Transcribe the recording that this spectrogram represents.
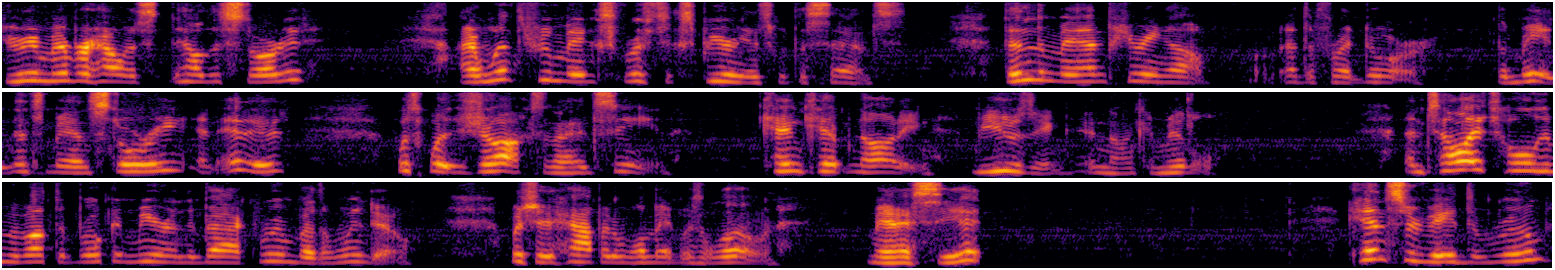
Do you remember how, it's, how this started? I went through Meg's first experience with the sense, then the man peering out at the front door, the maintenance man's story, and ended with what Jacques and I had seen. Ken kept nodding, musing, and noncommittal. Until I told him about the broken mirror in the back room by the window, which had happened while Meg was alone. May I see it? Ken surveyed the room,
